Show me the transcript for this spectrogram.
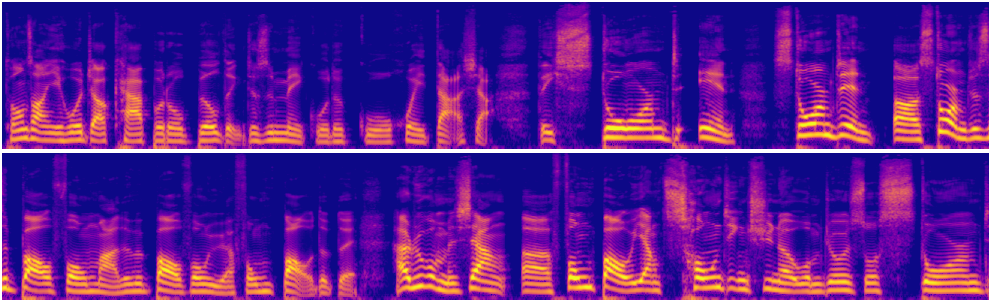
通常也会叫 Capitol Building，就是美国的国会大厦。They stormed in，stormed in，呃，storm 就是暴风嘛，对不对？暴风雨啊，风暴，对不对？它如果我们像呃风暴一样冲进去呢，我们就会说 stormed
